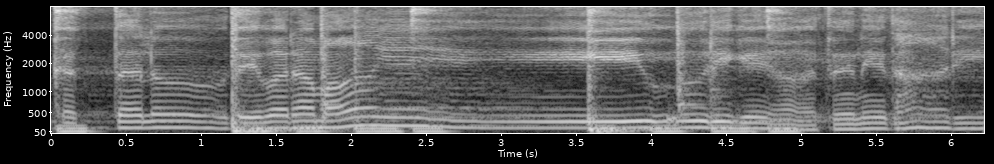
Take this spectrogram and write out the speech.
ಕತ್ತಲೋ ದೇವರ ಮಾಯೆ ಊರಿಗೆ ಆತನೇ ದಾರಿ.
